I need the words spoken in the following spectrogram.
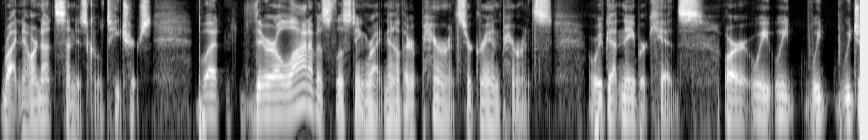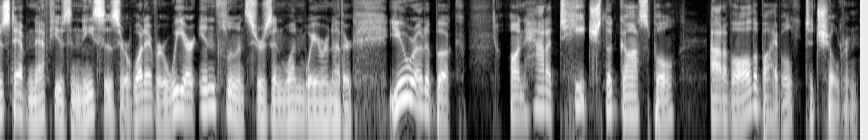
right now are not Sunday school teachers, but there are a lot of us listening right now that are parents or grandparents, or we've got neighbor kids, or we, we, we, we just have nephews and nieces or whatever. We are influencers in one way or another. You wrote a book on how to teach the gospel out of all the Bible to children.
